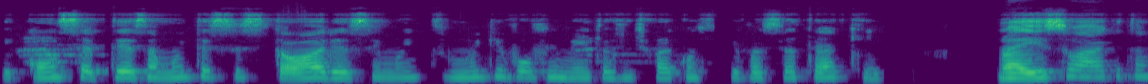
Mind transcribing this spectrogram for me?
e com certeza muitas histórias e muito, muito envolvimento a gente vai conseguir fazer até aqui. Não é isso, Agatha?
